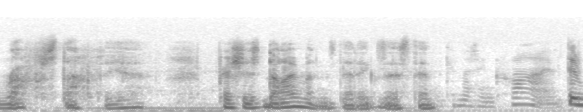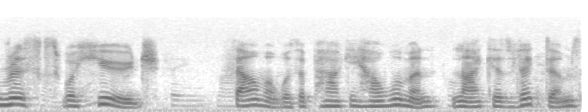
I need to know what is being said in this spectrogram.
rough stuff, yeah, precious diamonds that exist. And committing crime. The risks were huge. Thelma was a Pākehā woman, like his victims,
